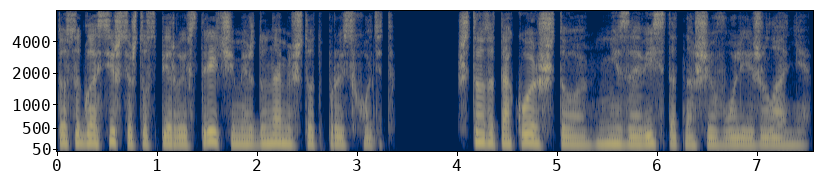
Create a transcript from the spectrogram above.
то согласишься, что с первой встречи между нами что-то происходит. Что-то такое, что не зависит от нашей воли и желания.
